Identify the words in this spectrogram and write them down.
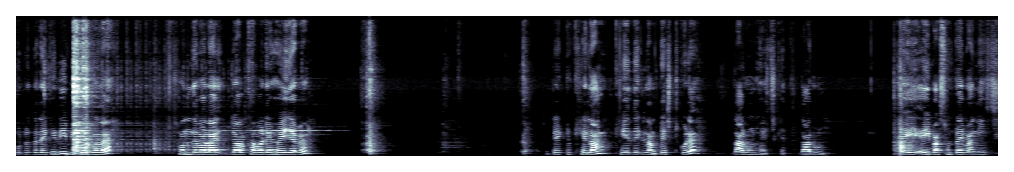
কোটোতে রেখে দিই, বিকেলবেলা। সন্ধেবেলায় জল খাবারে হয়ে যাবে। এটা একটু খেলাম, খেয়ে দেখলাম টেস্ট করে দারুণ হয়েছে খেতে, দারুণ। এই এই বাসনটাই বানিয়েছি।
